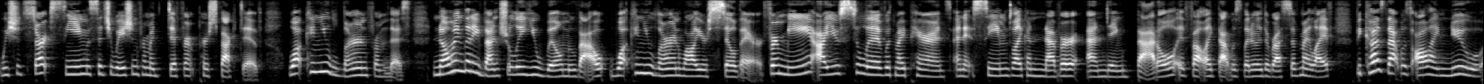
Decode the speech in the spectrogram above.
we should start seeing the situation from a different perspective. What can you learn from this? Knowing that eventually you will move out, what can you learn while you're still there? For me, I used to live with my parents and it seemed like a never ending battle. It felt like that was literally the rest of my life because that was all I knew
